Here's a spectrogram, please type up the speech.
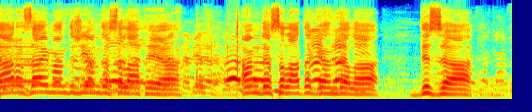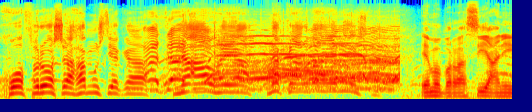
ناڕزایمان دژی ئەم دەسەڵات هەیە ئەم دەسەڵاتە گەندەڵە دزە، خۆفرۆشە، هەموو شتێکە، نە ئاو هەیە، نە کارەبا هەیە، نە ئیش. ئێمە بەڕاستی یەعنی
